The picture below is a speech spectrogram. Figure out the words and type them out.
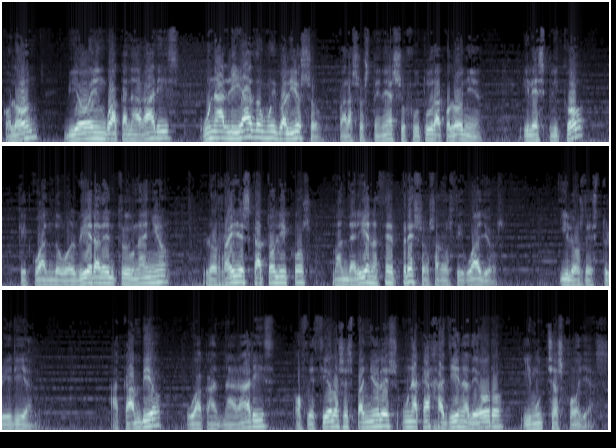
Colón vio en Huacanagaris un aliado muy valioso para sostener su futura colonia y le explicó que cuando volviera dentro de un año los reyes católicos mandarían hacer presos a los ciguayos y los destruirían. A cambio, Huacanagaris ofreció a los españoles una caja llena de oro y muchas joyas.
